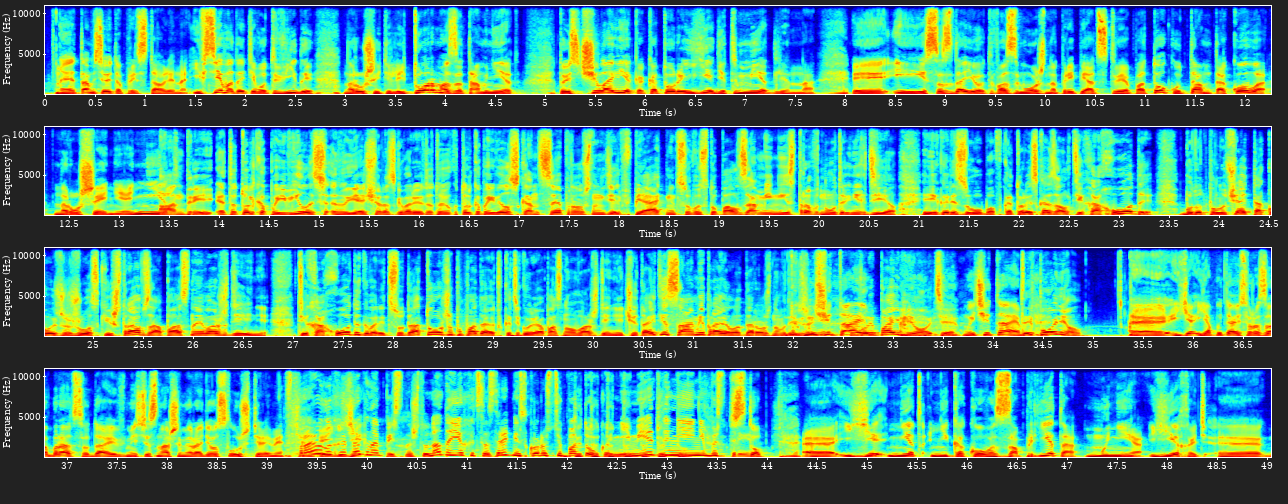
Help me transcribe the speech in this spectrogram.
Э, Там все это представлено. И все вот эти вот виды нарушителей тормоза там нет. То есть человека, который едет медленно э, и создает, возможно, препятствие потоку, там такого нарушения нет. Андрей, это только появилось, э, я еще раз говорю, это только только появилось в конце прошлой недели. В пятницу выступал замминистра внутренних дел Игорь Зубов, который сказал, тихоходы будут получать такой же жесткий штраф за опасное вождение. Тихоходы, говорит, сюда тоже попадают в категорию опасного вождения. Читайте сами правила дорожного Так мы движения. читаем. Вы поймете. Мы читаем. Ты понял? Э, Я, я пытаюсь разобраться, да, и вместе с нашими радиослушателями. В правилах Э, и я- так написано, что надо ехать со средней скоростью потока, не медленнее и не быстрее. Стоп. Э, е- нет никакого запрета мне ехать э,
